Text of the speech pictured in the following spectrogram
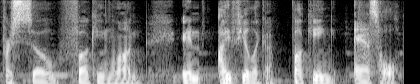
for so fucking long, and I feel like a fucking asshole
